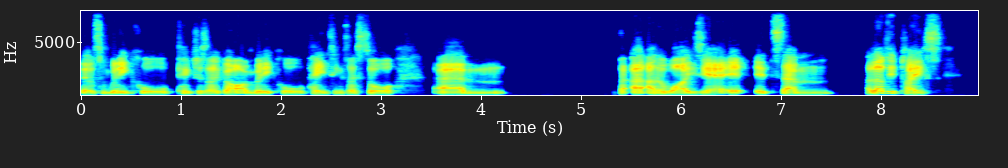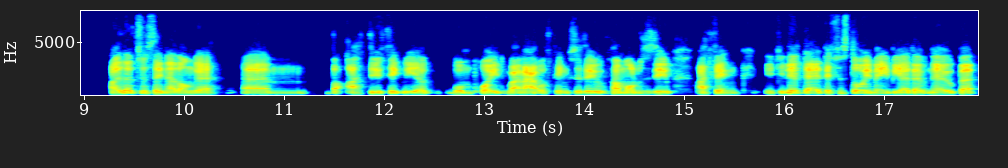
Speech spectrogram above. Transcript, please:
there were some really cool pictures I got and really cool paintings I saw. Um, but otherwise, yeah, it, it's um, a lovely place. I'd love to have stayed there longer. Um, but I do think we at one point ran out of things to do. If I'm honest with you, I think if you lived there, different story maybe. I don't know, but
